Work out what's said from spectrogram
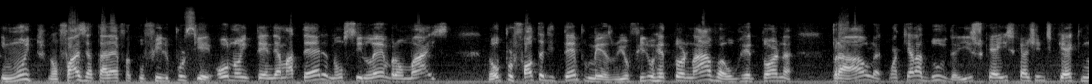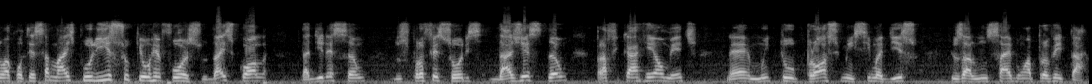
em muito, não fazem a tarefa com o filho por quê? Ou não entendem a matéria, não se lembram mais, ou por falta de tempo mesmo. E o filho retornava ou retorna para a aula com aquela dúvida. Isso que é isso que a gente quer que não aconteça mais. Por isso que o reforço da escola, da direção, dos professores, da gestão, para ficar realmente né, muito próximo em cima disso, que os alunos saibam aproveitar.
